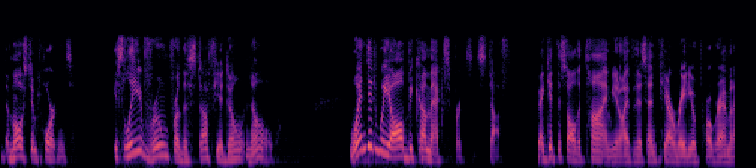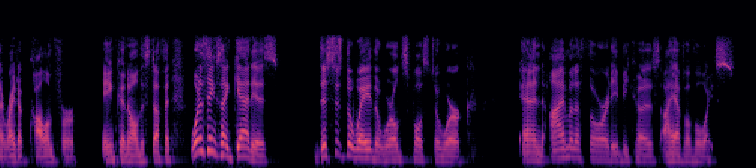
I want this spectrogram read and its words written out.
the most important, is leave room for the stuff you don't know. When did we all become experts at stuff? I get this all the time. You know, I have this NPR radio program and I write a column for Inc. and all this stuff. And one of the things I get is this is the way the world's supposed to work. And I'm an authority because I have a voice.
